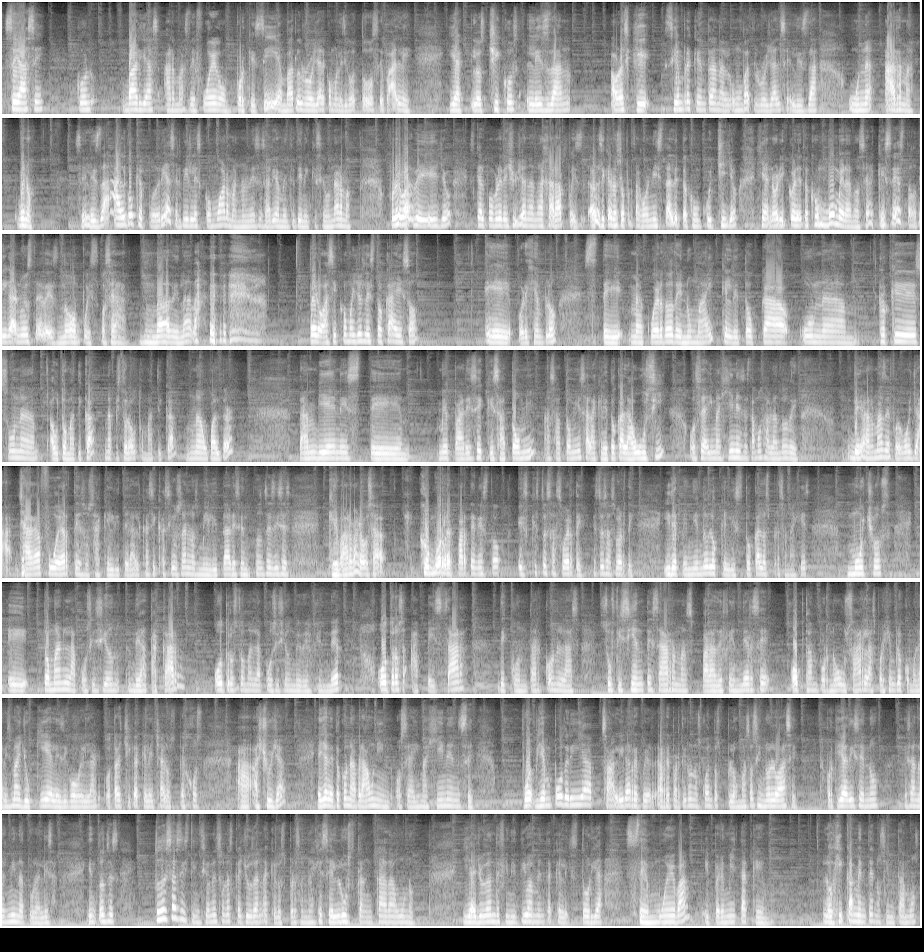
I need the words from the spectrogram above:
se hace con varias armas de fuego, porque sí, en Battle Royale, como les digo, todo se vale. Y a los chicos les dan, ahora sí que siempre que entran a un Battle Royale se les da una arma. Bueno, se les da algo que podría servirles como arma, no necesariamente tiene que ser un arma. Prueba de ello que al pobre de Shuya Nanahara, pues ahora sí que a nuestro protagonista le tocó un cuchillo y a Noriko le tocó un boomerang. O sea, ¿qué es esto? Díganme ustedes. No, pues, o sea, nada de nada. Pero así como a ellos les toca eso, eh, por ejemplo, este, me acuerdo de Numai que le toca una, creo que es una automática, una pistola automática, una Walter. También este, me parece que Satomi, a Satomi es a la que le toca la UCI, o sea, imagínense, estamos hablando de, armas de fuego ya, ya fuertes, o sea, que literal casi casi usan los militares, entonces dices, qué bárbaro, o sea, ¿cómo reparten esto? Es que esto es a suerte, esto es a suerte, y dependiendo de lo que les toca a los personajes, muchos eh, toman la posición de atacar, otros toman la posición de defender, otros a pesar de contar con las suficientes armas para defenderse, optan por no usarlas. Por ejemplo, como la misma Yuki, les digo, la otra chica que le echa los tejos a, Shuya, ella le toca una Browning, o sea, imagínense, bien podría salir a, a repartir unos cuantos plomazos y no lo hace, porque ella dice, no, esa no es mi naturaleza. Entonces, todas esas distinciones son las que ayudan a que los personajes se luzcan cada uno y ayudan definitivamente a que la historia se mueva y permita que lógicamente nos sintamos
